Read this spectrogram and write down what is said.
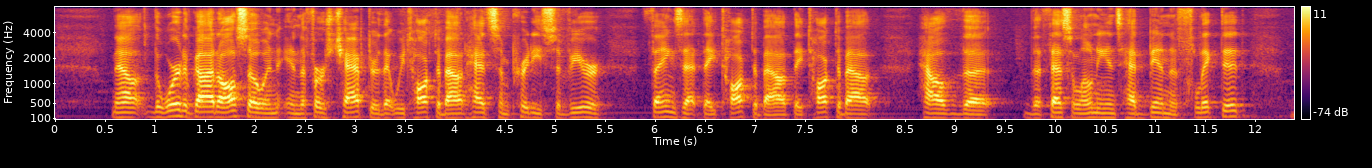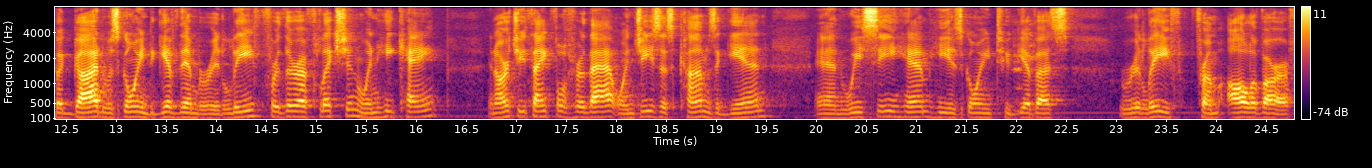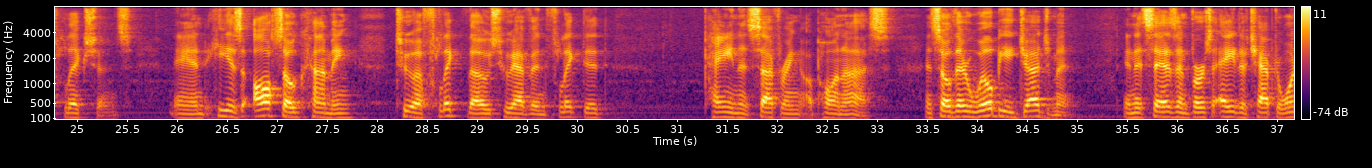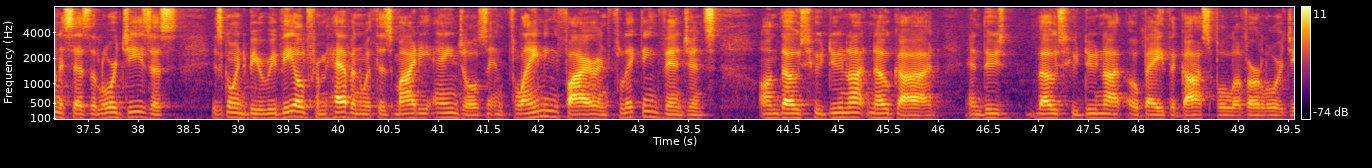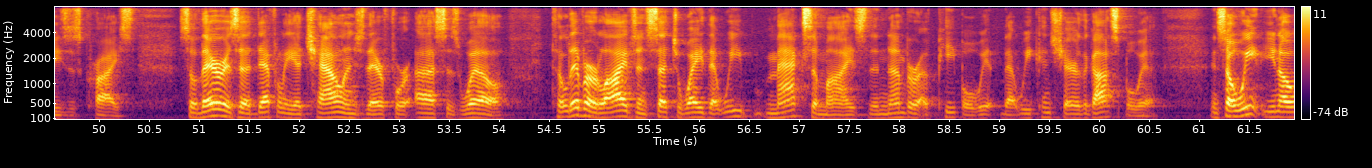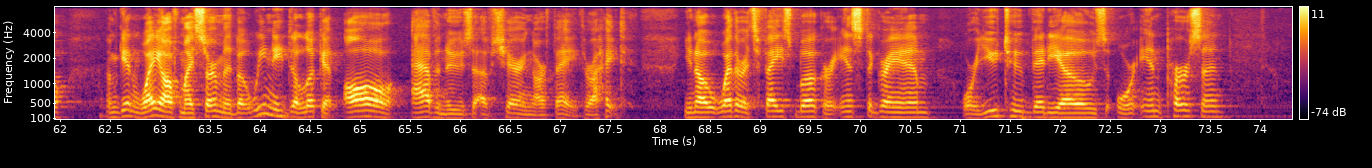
Now, the Word of God also in, in the first chapter that we talked about had some pretty severe things that they talked about. They talked about how the, the Thessalonians had been afflicted, but God was going to give them relief for their affliction when He came. And aren't you thankful for that? When Jesus comes again and we see Him, He is going to give us relief from all of our afflictions. And he is also coming to afflict those who have inflicted pain and suffering upon us. And so there will be judgment. And it says in verse 8 of chapter 1, it says, The Lord Jesus is going to be revealed from heaven with his mighty angels in flaming fire, inflicting vengeance on those who do not know God and those who do not obey the gospel of our Lord Jesus Christ. So there is a, definitely a challenge there for us as well to live our lives in such a way that we maximize the number of people we, that we can share the gospel with. And so we, you know, I'm getting way off my sermon, but we need to look at all avenues of sharing our faith, right? You know, whether it's Facebook or Instagram or YouTube videos or in person.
